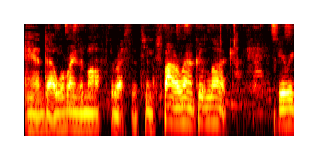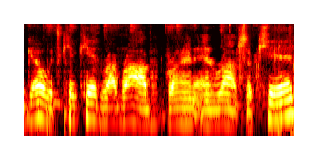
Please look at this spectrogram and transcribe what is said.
and uh, we'll random off the rest of the teams. Final round. Good luck. Here we go. It's Kid Kid, Rob Rob, Brian, and Rob. So Kid,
